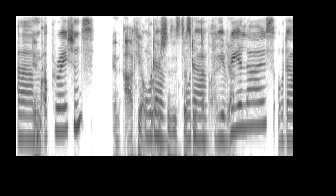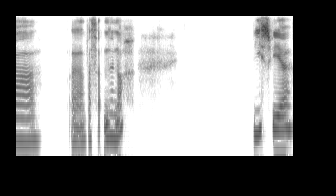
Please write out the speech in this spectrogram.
ähm, in, Operations in ARIA oder, Operations ist das mit oder dabei. wie Ja. Realize oder äh, was hatten Sie noch? vSphere,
